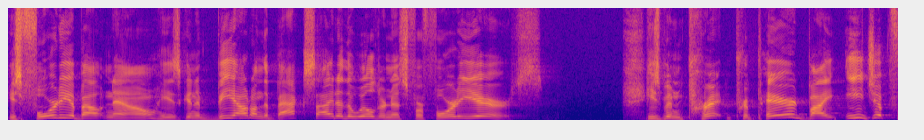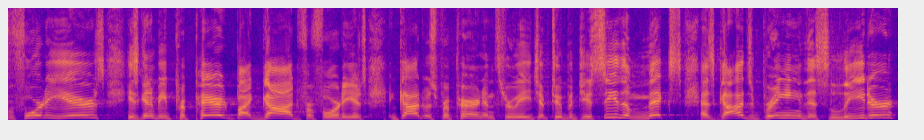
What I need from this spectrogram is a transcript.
He's 40 about now. He's going to be out on the backside of the wilderness for 40 years. He's been pre- prepared by Egypt for 40 years. He's going to be prepared by God for 40 years. God was preparing him through Egypt too. But do you see the mix as God's bringing this leader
